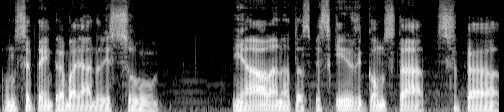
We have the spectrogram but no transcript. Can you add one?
como você tem trabalhado isso em aula, nas tuas pesquisas, e como está, você está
